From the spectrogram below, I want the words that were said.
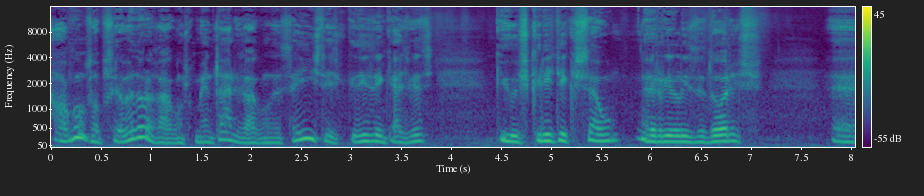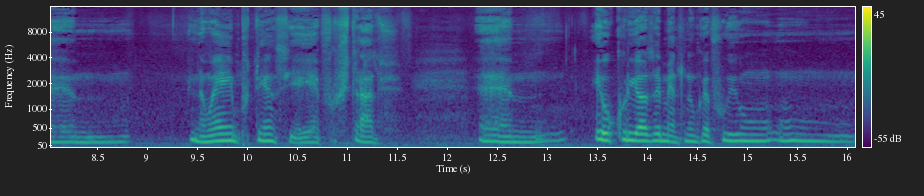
Alguns observadores, alguns comentários, alguns ensaístas que dizem que às vezes que os críticos são realizadores uh, não é impotência, é frustrados. Um, eu, curiosamente, nunca fui um, um,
